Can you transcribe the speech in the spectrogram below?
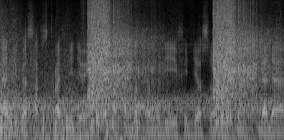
dan juga subscribe video ini. Kita akan bertemu di video selanjutnya. Dadah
